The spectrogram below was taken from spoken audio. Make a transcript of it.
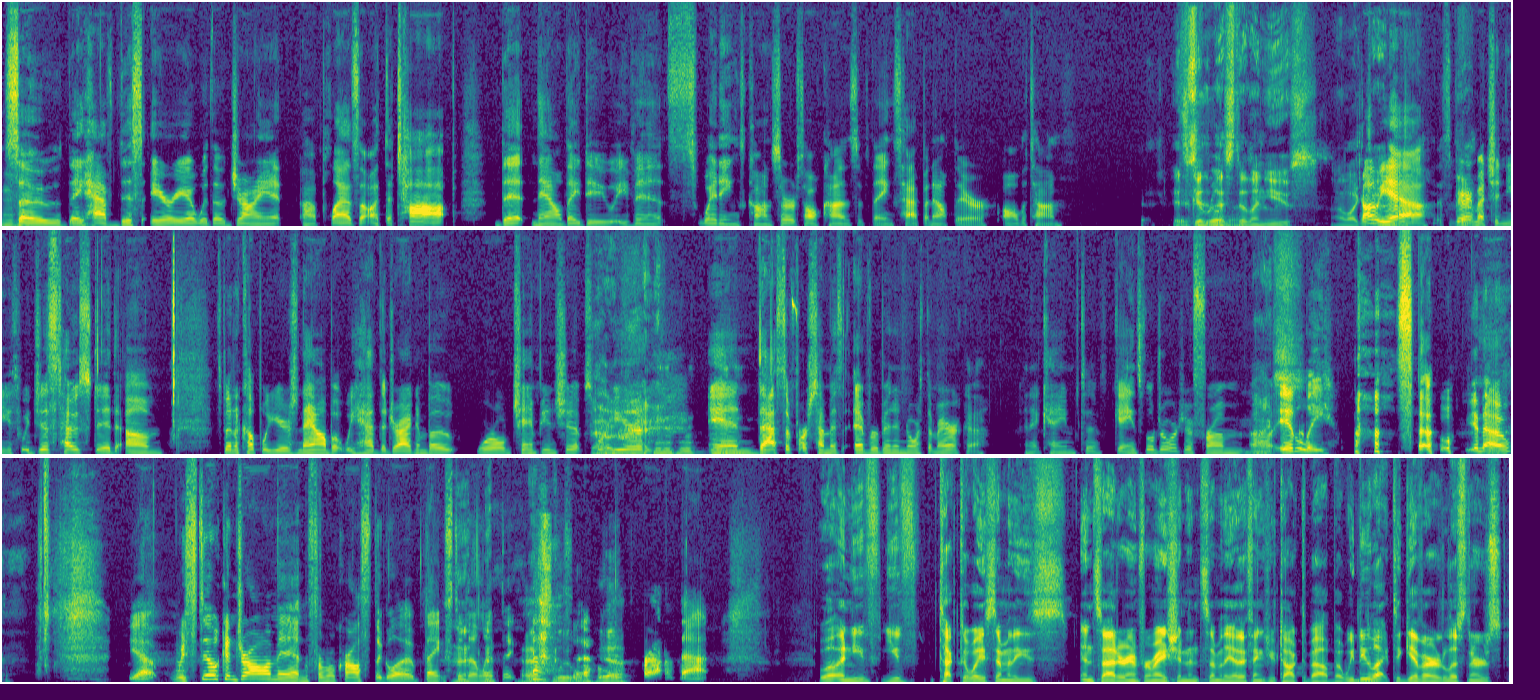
Mhm. So they have this area with a giant uh, plaza at the top that now they do events, weddings, concerts, all kinds of things happen out there all the time. It's, It's good that really it's nice- still in use. I like Oh that. yeah, it's very Yeah. much in use. We just hosted. Um, it's been a couple years now, but we had the Dragon Boat World Championships were Oh, here, great. Mhm, mhm. and that's the first time it's ever been in North America. And it came to Gainesville, Georgia, from uh, Italy. so you know, yeah, we still can draw them in from across the globe thanks to the Olympics. Absolutely, so yeah. we're proud of that. Well, and you've you've tucked away some of these insider information and some of the other things you've talked about, but we do Mm-hmm. like to give our listeners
